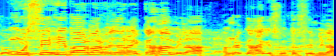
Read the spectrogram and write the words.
तो मुझसे ही बार बार बजा रहा है, कहाँ मिला? हमने कहा कि सूत्र से मिला।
